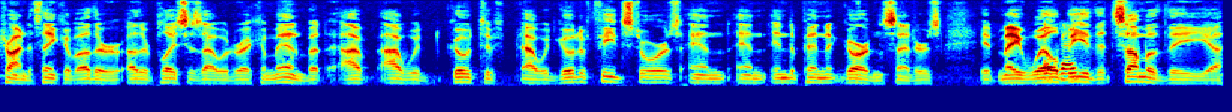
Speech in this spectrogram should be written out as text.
Trying to think of other other places I would recommend, but I I would go to I would go to feed stores and and independent garden centers. It may well Okay. be that some of the uh,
